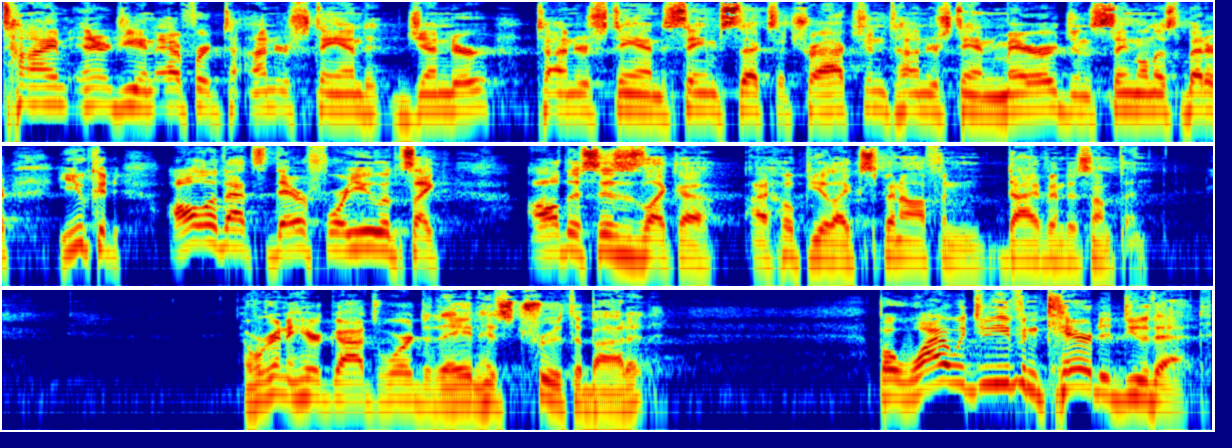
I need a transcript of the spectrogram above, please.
time, energy, and effort to understand gender, to understand same sex attraction, to understand marriage and singleness better. You could, all of that's there for you. It's like, all this is is like a, I hope you like spin off and dive into something. And we're going to hear God's word today and his truth about it. But why would you even care to do that?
